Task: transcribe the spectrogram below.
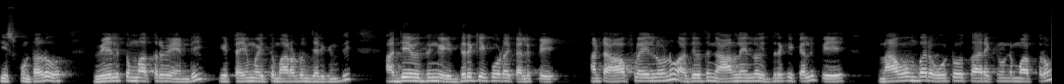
తీసుకుంటారో వీళ్ళకి మాత్రమే అండి. ఈ టైం అయితే మారడం జరిగింది. అదేవిధంగా ఇద్దరికి కూడా కలిపి అంటే ఆఫ్లైన్లోను అదేవిధంగా ఆన్లైన్లో ఇద్దరికి కలిపి నవంబర్ ఒకటో తారీఖు నుండి మాత్రం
